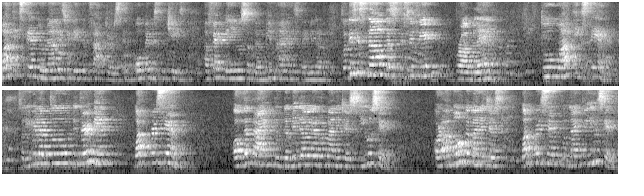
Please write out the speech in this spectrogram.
what extent do knowledge-related factors and openness to change affect the use of the MIS by middle? So this is now the specific problem. To what extent? So you will have to determine what percent of the time do the middle level managers use it? Or among the managers, what percent would like to use it?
